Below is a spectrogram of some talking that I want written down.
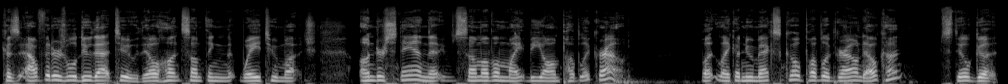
because outfitters will do that too. They'll hunt something way too much. Understand that some of them might be on public ground. But like a new mexico public ground elk hunt still good.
